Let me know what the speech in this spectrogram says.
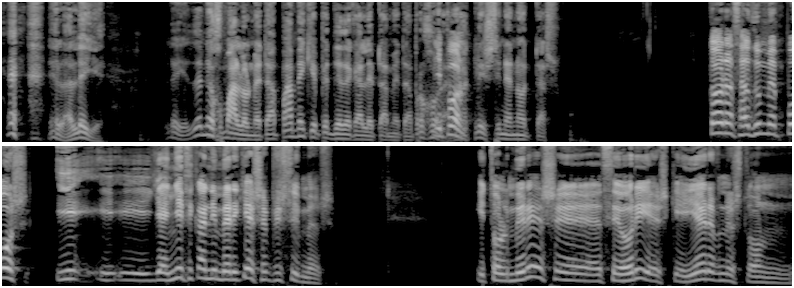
Έλα, λέγε. Λέει, δεν έχουμε άλλον μετά. Πάμε και 5-10 λεπτά μετά. Προχωρά. Λοιπόν. να κλείσεις την ενότητά σου. Τώρα θα δούμε πώς οι, οι- οι- γεννήθηκαν οι μερικές επιστήμες. Οι τολμηρές ε, θεωρίες και οι έρευνες των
